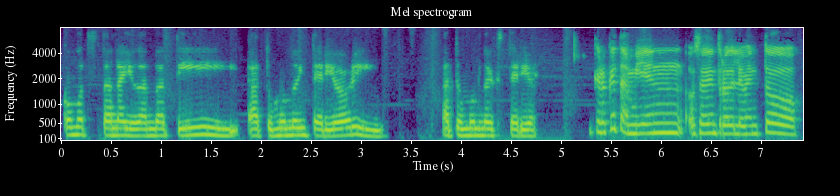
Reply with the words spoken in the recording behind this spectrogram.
cómo te están ayudando a ti, a tu mundo interior y a tu mundo exterior. Creo que también, o sea, dentro del evento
